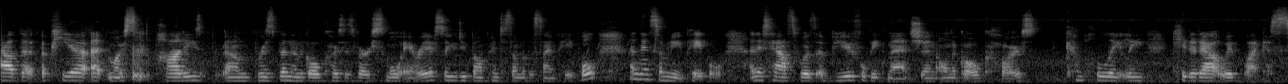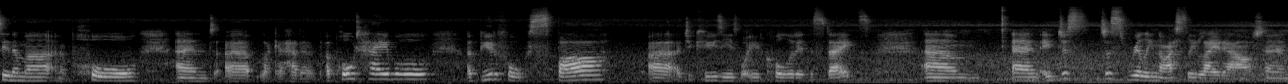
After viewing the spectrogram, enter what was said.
that appear at most of the parties. Um, Brisbane and the Gold Coast is a very small area, so you do bump into some of the same people and then some new people. And this house was a beautiful big mansion on the Gold Coast, completely kitted out with like a cinema and a pool and uh, like I had a, a, pool table, a beautiful spa, uh, a jacuzzi is what you'd call it in the States. Um, and it just just really nicely laid out and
